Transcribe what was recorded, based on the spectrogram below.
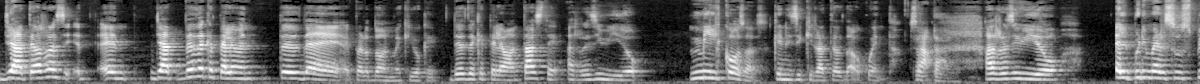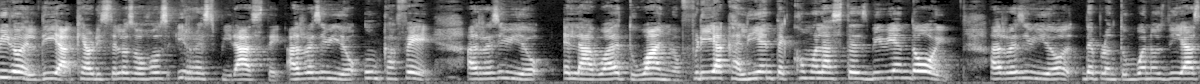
ya te has ya desde que te desde, perdón, me equivoqué, desde que te levantaste has recibido mil cosas que ni siquiera te has dado cuenta. O sea, Total. has recibido el primer suspiro del día, que abriste los ojos y respiraste. Has recibido un café, has recibido el agua de tu baño, fría, caliente, como la estés viviendo hoy. Has recibido de pronto un buenos días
